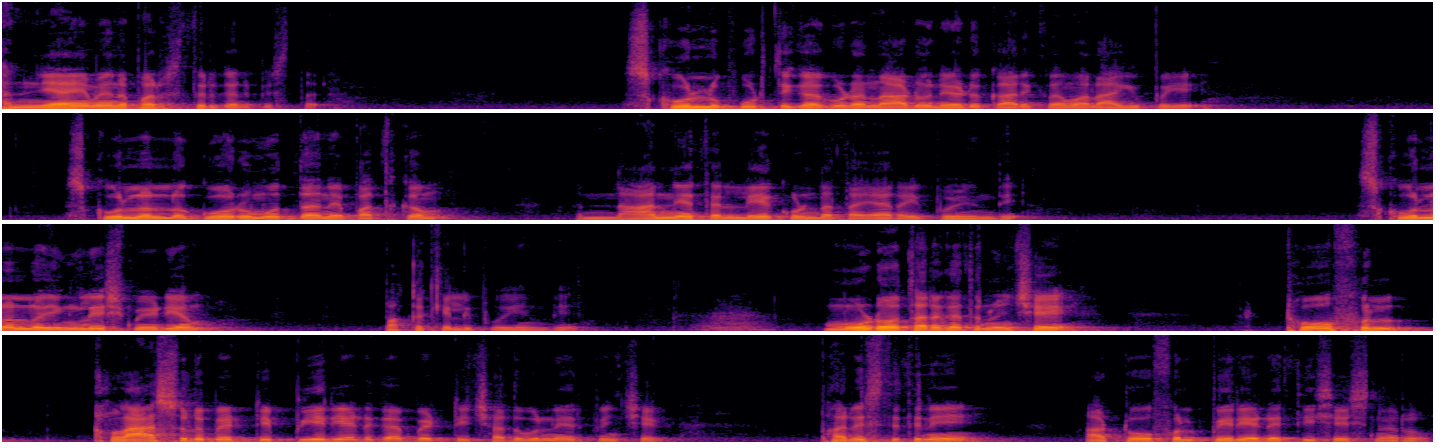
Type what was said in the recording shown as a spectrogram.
అన్యాయమైన పరిస్థితులు కనిపిస్తాయి. స్కూళ్ళు పూర్తిగా కూడా నాడు నేడు కార్యక్రమాలు ఆగిపోయాయి. స్కూళ్ళల్లో గోరుముద్ద అనే పథకం నాణ్యత లేకుండా తయారైపోయింది. స్కూళ్ళల్లో ఇంగ్లీష్ మీడియం పక్కకెళ్ళిపోయింది. మూడో తరగతి నుంచే టోఫుల్ క్లాసులు పెట్టి పీరియడ్గా పెట్టి చదువులు నేర్పించే పరిస్థితిని ఆ టోఫుల్ పీరియడే తీసేసినారు.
